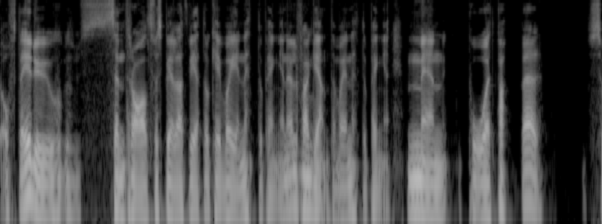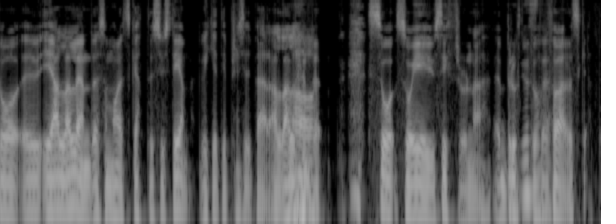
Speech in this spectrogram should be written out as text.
ofta är det ju centralt för spelare att veta, okej, okay, vad är nettopengen? Eller för mm. agenten, vad är nettopengen? Men på ett papper så eh, i alla länder som har ett skattesystem, vilket i princip är alla ja. länder, så, så är ju siffrorna brutto före skatt.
